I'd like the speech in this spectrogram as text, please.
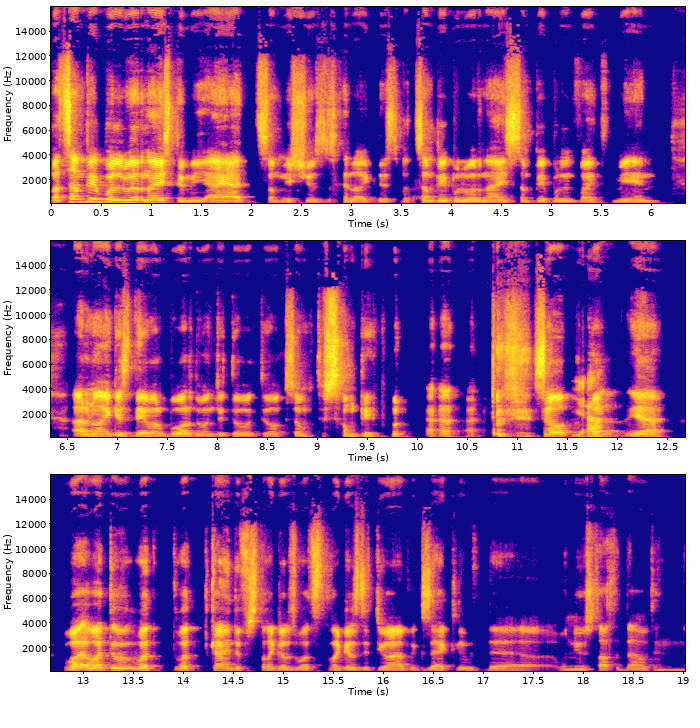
but some people were nice to me. I had some issues like this but some people were nice. Some people invited me in. I don't know i guess they were bored wanted to talk some to some people. So yeah. yeah what what what what kind of struggles what struggles did you have exactly with the when you started out in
